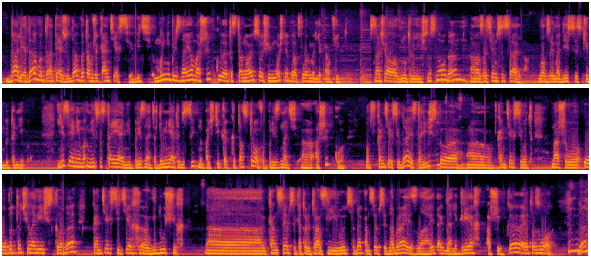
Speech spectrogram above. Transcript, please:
Далее, да, вот опять же, да, в этом же контексте. Ведь мы не признаем ошибку, это становится очень мощной платформой для конфликта. Сначала внутриличностного, да, а затем социального, во взаимодействии с кем бы то ни было. Если я не, не в состоянии признать, а для меня это действительно почти как катастрофа признать э, ошибку, вот в контексте да, исторического, mm-hmm. в контексте вот нашего опыта человеческого, да, в контексте тех э, ведущих э, концепций, которые транслируются, да, концепции добра и зла и так далее. Грех, ошибка – это зло. Mm-hmm. Да?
